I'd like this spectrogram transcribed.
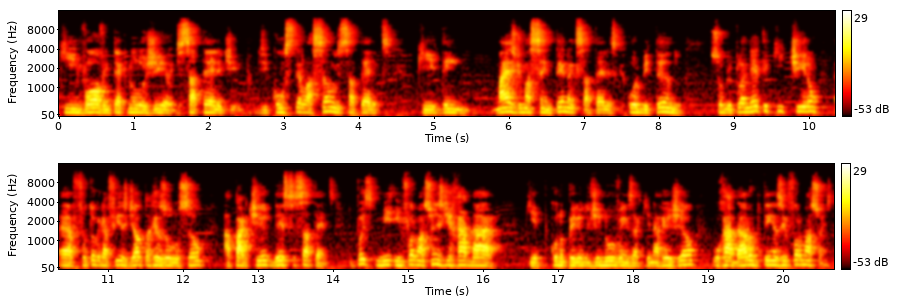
que envolvem tecnologia de satélite, de constelação de satélites, que tem mais de uma centena de satélites orbitando sobre o planeta e que tiram é, fotografias de alta resolução a partir desses satélites. Depois, informações de radar, que no período de nuvens aqui na região, o radar obtém as informações.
